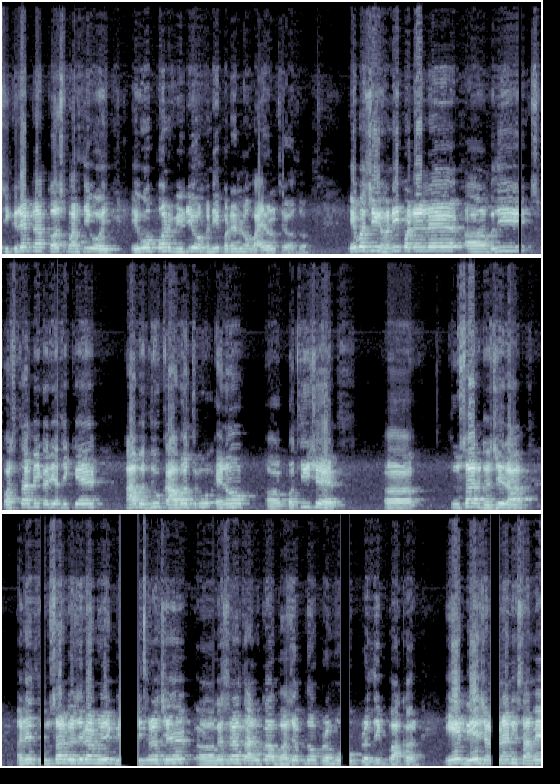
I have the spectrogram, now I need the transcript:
સિગરેટના કસ મારતી હોય એવો પણ વીડિયો હની પટેલનો વાયરલ થયો હતો. એ પછી હની પટેલે બધી સ્પષ્ટતા બી કરી હતી કે આ બધું કાવતરું, એનો પતિ છે તુષાર ગજેરા અને તુષાર ગજેરાનો એક મિત્ર છે અગસરા તાલુકા ભાજપનો પ્રમુખ પ્રદીપ ભાકર એ બે જણાની સામે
